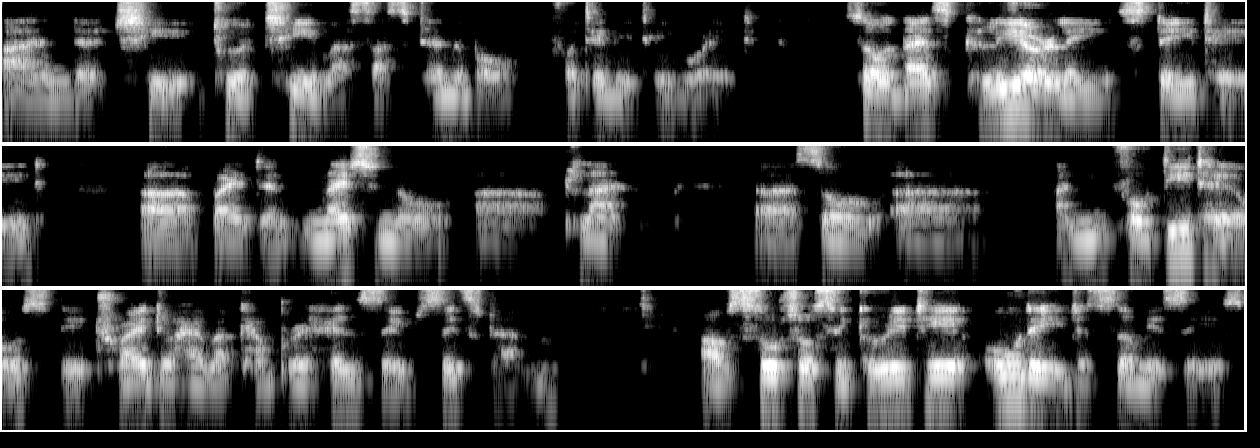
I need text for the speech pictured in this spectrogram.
and achieve, to achieve a sustainable fertility rate. So that's clearly stated uh, by the national uh, plan. Uh, so, uh, and for details, they try to have a comprehensive system of social security, old age services,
